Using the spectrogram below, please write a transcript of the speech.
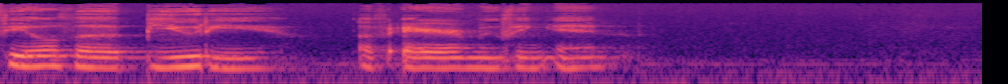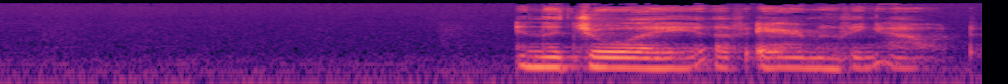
Feel the beauty of air moving in and the joy of air moving out.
